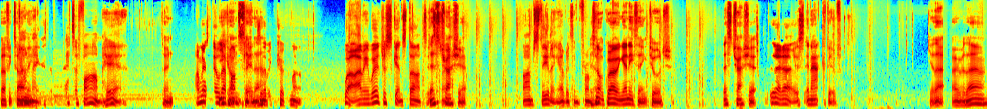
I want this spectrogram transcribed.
Perfect God, timing. mate, there's a better farm here. Don't. I'm going to steal their pumpkins and then we can cook them up. Well, I mean, we're just getting started. Let's so trash it. I'm stealing everything from It's it. not growing anything, George. Let's trash it. No, no, it's inactive. Get that over there.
